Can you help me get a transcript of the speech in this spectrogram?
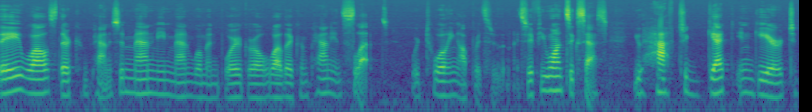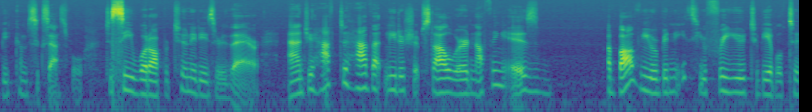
they, whilst their companions, a man, mean man, woman, boy, or girl, while their companions slept, were toiling upwards through the night. So if you want success, you have to get in gear to become successful, to see what opportunities are there, and you have to have that leadership style where nothing is above you or beneath you for you to be able to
